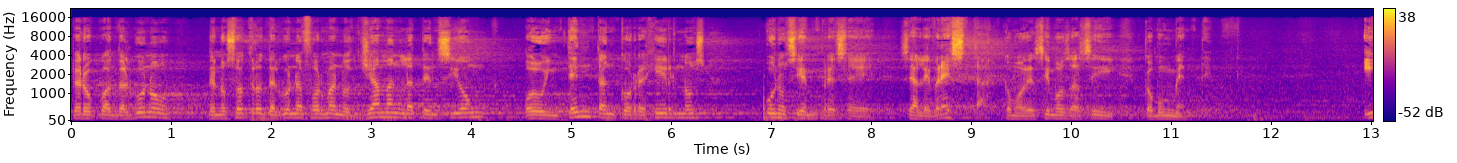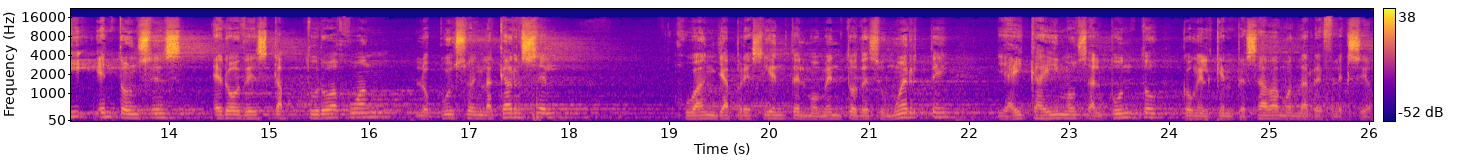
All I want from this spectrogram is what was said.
pero cuando alguno de nosotros de alguna forma nos llaman la atención, o intentan corregirnos, uno siempre se, se alebresta, como decimos así comúnmente. Y entonces Herodes capturó a Juan, lo puso en la cárcel, Juan ya presiente el momento de su muerte y ahí caímos al punto con el que empezábamos la reflexión.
